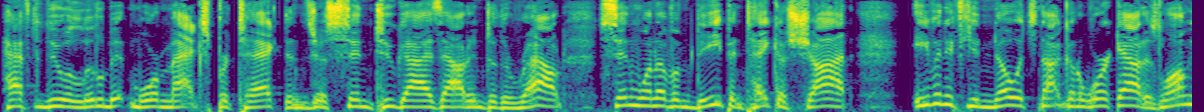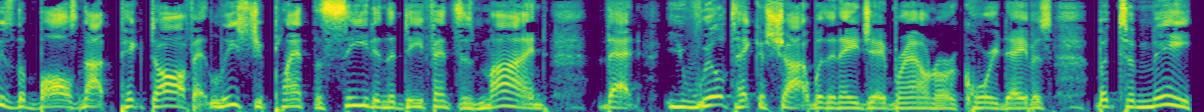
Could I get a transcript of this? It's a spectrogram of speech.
have to do a little bit more max protect and just send two guys out into the route, send one of them deep and take a shot even if you know it's not going to work out, as long as the ball's not picked off, at least you plant the seed in the defense's mind that you will take a shot with an A.J. Brown or a Corey Davis. But to me,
